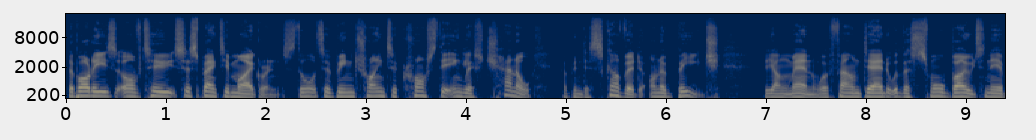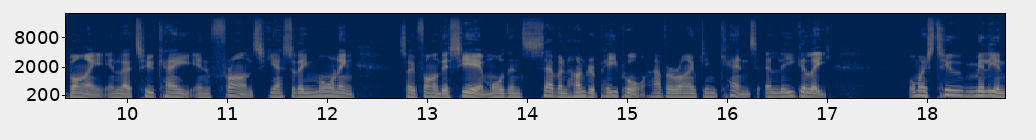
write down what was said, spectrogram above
The bodies of two suspected migrants thought to have been trying to cross the English Channel have been discovered on a beach. The young men were found dead with a small boat nearby in Le Touquet in France yesterday morning. So far this year, more than 700 people have arrived in Kent illegally. Almost £2 million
